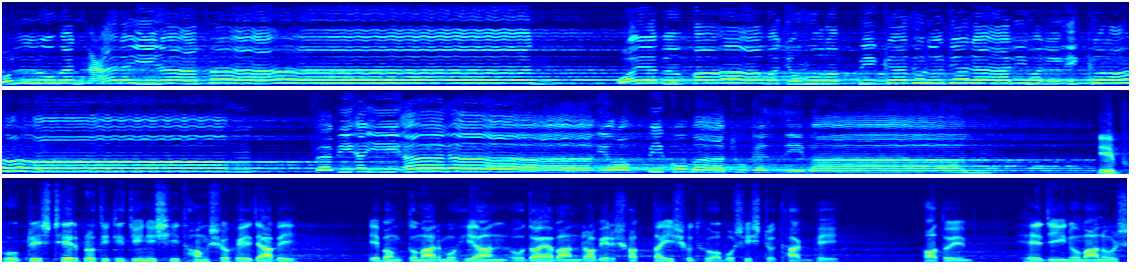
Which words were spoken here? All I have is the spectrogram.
كل من عليها فان ويبقى وجه ربك ذو الجلال والإكرام تكذبان এ ভূপৃষ্ঠের প্রতিটি জিনিসই ধ্বংস হয়ে যাবে এবং তোমার মহিয়ান ও দয়াবান রবের সত্তাই শুধু অবশিষ্ট থাকবে অতএব হে জিন ও মানুষ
